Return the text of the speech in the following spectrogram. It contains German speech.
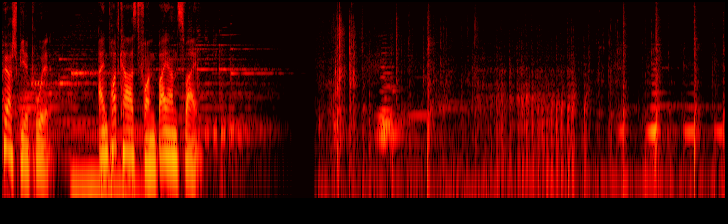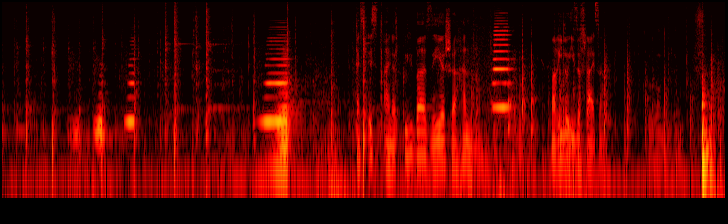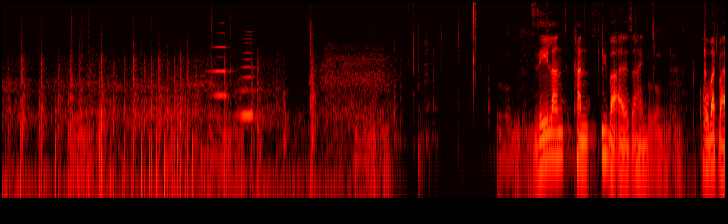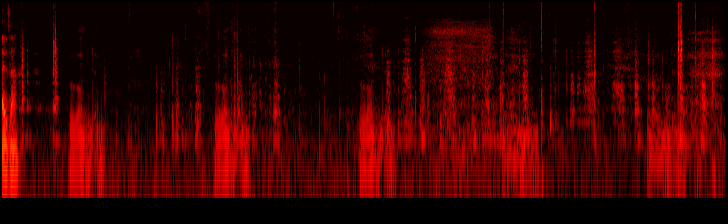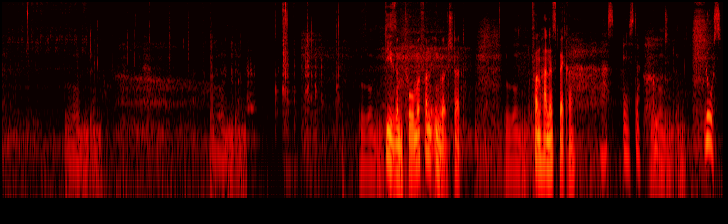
Hörspielpool. Ein Podcast von Bayern 2. Es ist eine überseeische Handlung. Marie-Louise Fleißer. Seeland kann überall sein. Robert Walser. Die Symptome von Ingolstadt. Von Hannes Becker. Da gut? Los!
